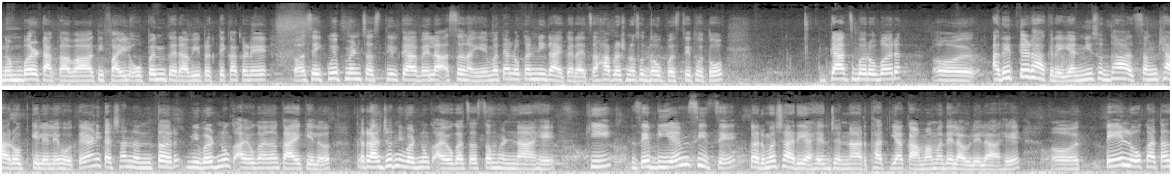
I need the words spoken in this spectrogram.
नंबर टाकावा ती फाईल ओपन करावी. प्रत्येकाकडे असे इक्विपमेंट्स असतील त्यावेळेला असं नाही आहे मग त्या लोकांनी काय करायचं? हा प्रश्न सुद्धा उपस्थित होतो. त्याचबरोबर आदित्य ठाकरे यांनी सुद्धा असंख्य आरोप केलेले होते आणि त्याच्यानंतर निवडणूक आयोगानं काय केलं? तर राज्य निवडणूक आयोगाचं असं म्हणणं आहे की जे बी एम सीचे कर्मचारी आहेत ज्यांना अर्थात या कामामध्ये लावलेलं आहे ते लोक आता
